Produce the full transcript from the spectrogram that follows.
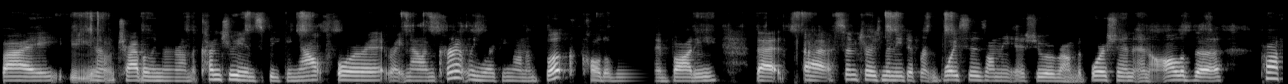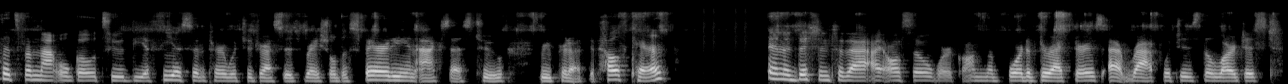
by you know traveling around the country and speaking out for it. Right now i'm currently working on a book called a body that uh, centers many different voices on the issue around abortion. And all of the profits from that will go to the Afiya Center which addresses racial disparity and access to reproductive health care. In addition to that i also work on the board of directors at WRRAP which is the largest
